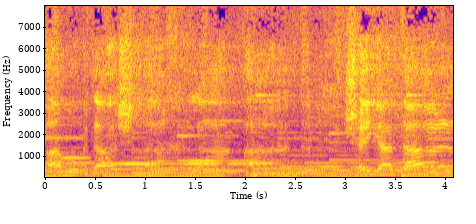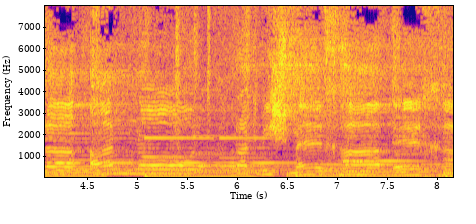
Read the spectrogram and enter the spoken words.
המוקדש לך לעד שידע לענות רק בשמך אחד.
